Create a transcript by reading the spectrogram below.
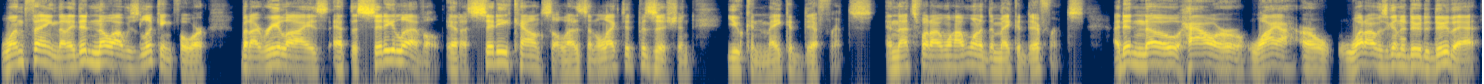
one thing that I didn't know I was looking for, but I realized at the city level, at a city council, as an elected position, you can make a difference. And that's what I, I wanted to make a difference. I didn't know how or why I, or what I was going to do to do that,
